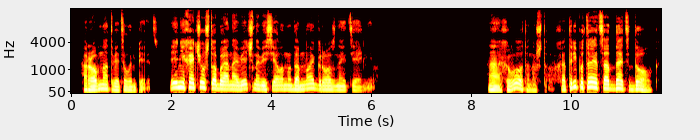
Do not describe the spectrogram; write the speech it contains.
— ровно ответил имперец. «И не хочу, чтобы она вечно висела надо мной грозной тенью. Ах, вот оно что. Хатри пытается отдать долг.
